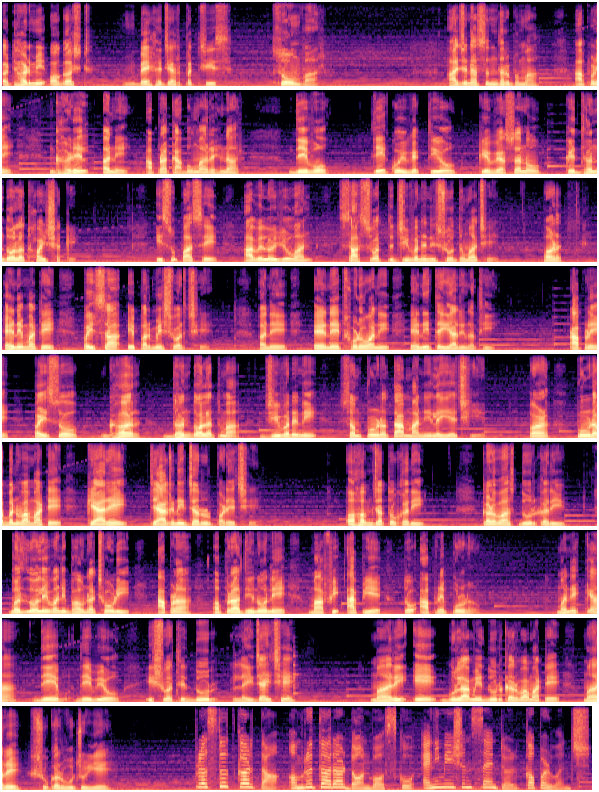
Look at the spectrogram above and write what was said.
અઢારમી ઓગસ્ટ, બે હજાર પચીસ, સોમવાર. આજના સંદર્ભમાં આપણે ઘડેલ અને આપણા કાબૂમાં રહેનાર દેવો, તે કોઈ વ્યક્તિઓ કે વ્યસનો કે ધન દોલત હોઈ શકે. ઈસુ પાસે આવેલો યુવાન શાશ્વત જીવનની શોધમાં છે, પણ એને માટે પૈસા એ પરમેશ્વર છે અને એને છોડવાની એની તૈયારી નથી. આપણે પૈસો, ઘર, ધન દોલતમાં જીવનની સંપૂર્ણતા માની લઈએ છીએ, પણ પૂર્ણ બનવા માટે ક્યારેય ત્યાગની જરૂર પડે છે. અહમ જતો કરી, કડવાશ દૂર કરી, બદલો લેવાની ભાવના છોડી આપણા અપરાધીનોને માફી આપીએ તો આપણે પૂર્ણ. મને ક્યાં દેવ દેવીઓ ઈશ્વરથી દૂર લઈ જાય છે? મારી એ ગુલામી દૂર કરવા માટે મારે શું કરવું જોઈએ? પ્રસ્તુત કરતા Amrutdhara Don Bosco animation centre, Kapadvanj.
